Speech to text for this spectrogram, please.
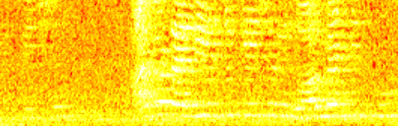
education. I got early education in government school.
